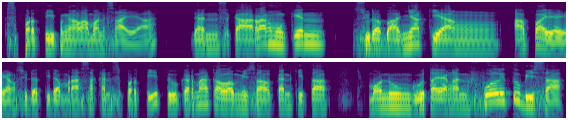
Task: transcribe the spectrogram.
seperti pengalaman saya. Dan sekarang mungkin sudah banyak yang apa ya yang sudah tidak merasakan seperti itu karena kalau misalkan kita mau nunggu tayangan full itu bisa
